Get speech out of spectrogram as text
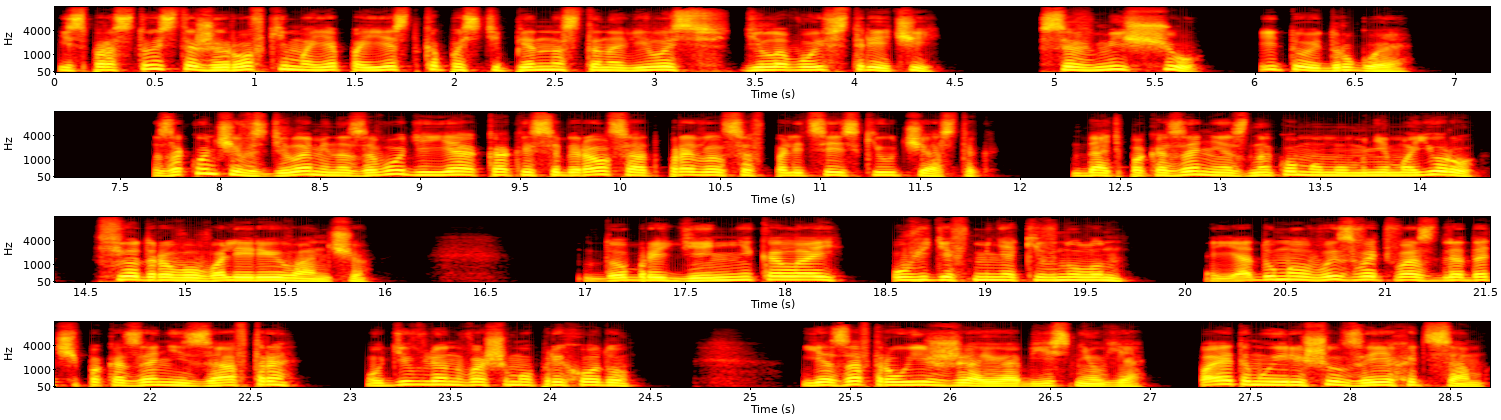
Из простой стажировки моя поездка постепенно становилась деловой встречей. Совмещу и то, и другое. Закончив с делами на заводе, я, как и собирался, отправился в полицейский участок, дать показания знакомому мне майору Федорову Валерию Ивановичу. «Добрый день, Николай», — увидев меня, кивнул он. «Я думал вызвать вас для дачи показаний завтра. Удивлен вашему приходу». «Я завтра уезжаю», — объяснил я, «поэтому и решил заехать сам».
